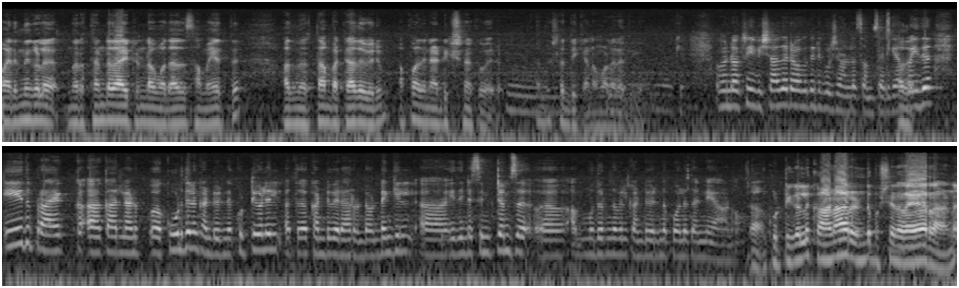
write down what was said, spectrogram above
മരുന്നുകൾ നിർത്തേണ്ടതായിട്ടുണ്ടാവും. അതായത് സമയത്ത് അത് നിർത്താൻ പറ്റാതെ വരും. അപ്പോൾ അതിന് അഡിക്ഷനൊക്കെ വരും. അത് ശ്രദ്ധിക്കണം വളരെയധികം. ഡോക്ടർ ഈ വിഷാദ രോഗത്തിനെ കുറിച്ചാണല്ലോ സംസാരിക്കുക അപ്പോൾ ഇത് ഏത് പ്രായക്കാരിലാണ് കൂടുതലും കണ്ടുവരുന്നത്? കുട്ടികളിൽ അത് കണ്ടുവരാറുണ്ടോ? ഉണ്ടെങ്കിൽ ഇതിന്റെ ഇതിന്റെ സിംറ്റംസ് മുതിർന്നവരിൽ കണ്ടുവരുന്ന പോലെ തന്നെയാണോ? കുട്ടികളിൽ കാണാറുണ്ട് പക്ഷെ റയറാണ്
